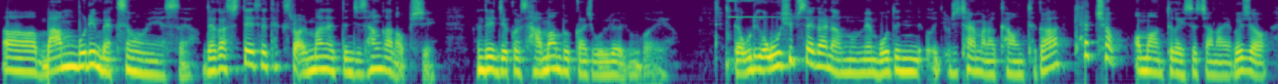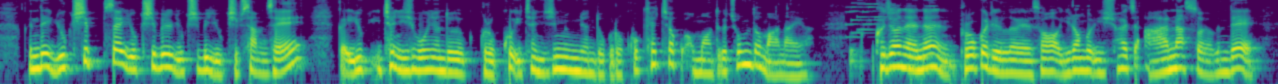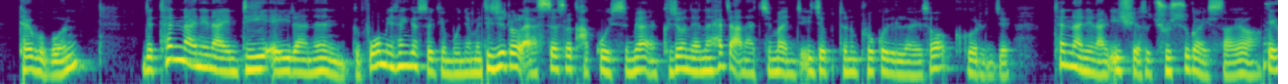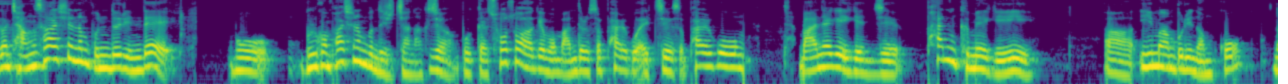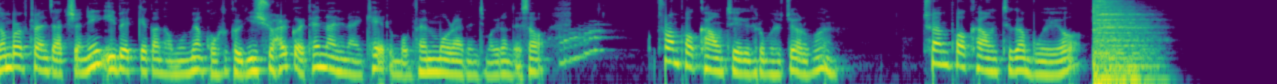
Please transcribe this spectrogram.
어, 만 불이 맥시멈이었어요. 내가 스테이트 텍스를 얼마 냈든지 상관없이. 근데 이제 그걸 4만 불까지 올려준 거예요. 그러니까 우리가 50세가 넘으면 모든 리타이먼 어카운트가 캐치업 어마운트가 있었잖아요. 그죠? 근데 60세, 61, 62, 63세, 그러니까 2025년도 그렇고 2026년도 그렇고 캐치업 어마운트가 좀 더 많아요. 그전에는 브로커 딜러에서 이런 걸 이슈하지 않았어요. 근데 대부분 이제 1099DA라는 그 폼이 생겼어요. 그게 뭐냐면 디지털 에셋을 갖고 있으면 그전에는 하지 않았지만 이제 이제부터는 브로커 딜러에서 그걸 이제 1099 이슈에서 줄 수가 있어요. 이건 장사하시는 분들인데 뭐 물건 파시는 분들 있잖아. 그죠? 뭐 그러니까 소소하게 뭐 만들어서 팔고 엣지에서 팔고 만약에 이게 이제 판 금액이 아, 2만 불이 넘고 number of transaction이 200개가 넘으면 거기서 그걸 이슈할 거예요. 1099K를 뭐 벤모라든지 뭐 이런 데서 트럼프 어카운트 얘기 들어보셨죠, 여러분? 트럼프 어카운트가 뭐예요?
